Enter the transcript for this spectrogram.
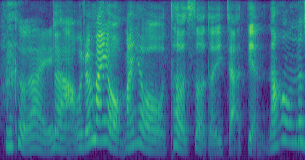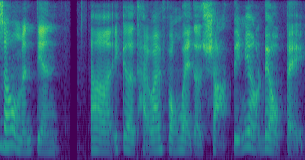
很可爱。对啊，我觉得蛮有蛮有特色的一家店。然后那时候我们点。呃，一个台湾风味的 shot，里面有六杯。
